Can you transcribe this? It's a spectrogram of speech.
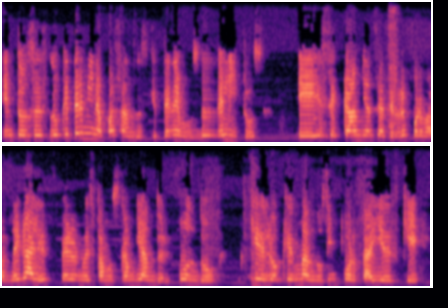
Entonces lo que termina pasando es que tenemos delitos, eh, se cambian, se hacen reformas legales, pero no estamos cambiando el fondo, que es lo que más nos importa y es que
